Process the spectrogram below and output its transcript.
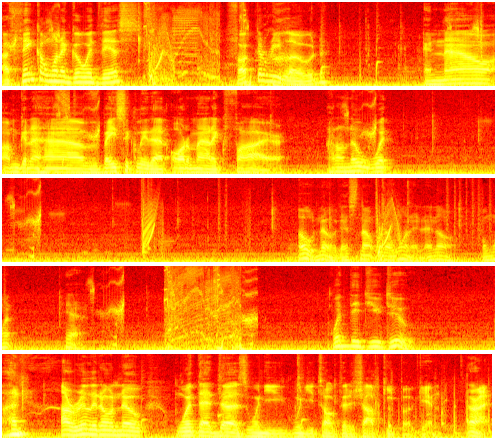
I think I want to go with this. Fuck the reload. And now I'm going to have basically that automatic fire. I don't know what... Oh, no, that's not what I wanted at all. I want... Yeah. What did you do? I, I really don't know what that does when you when you talk to the shopkeeper again. All right.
